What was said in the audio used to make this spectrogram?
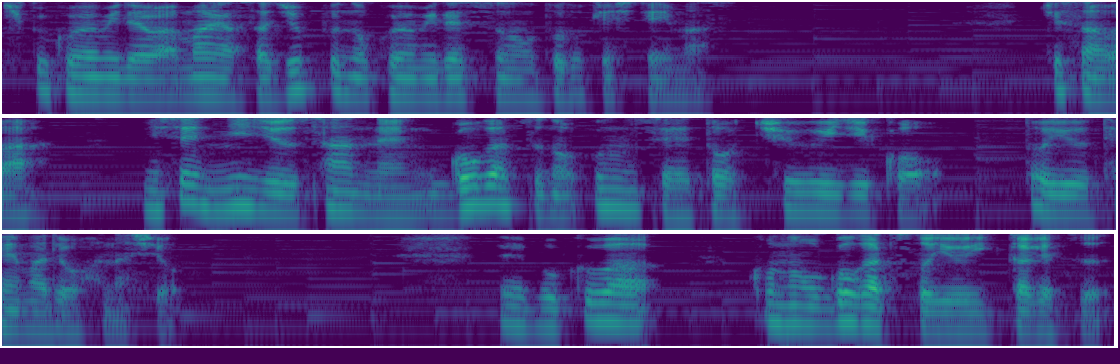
聞く暦では毎朝10分の暦レッスンをお届けしています。今朝は、2023年5月の運勢と注意事項というテーマでお話を。僕はこの5月という1ヶ月、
